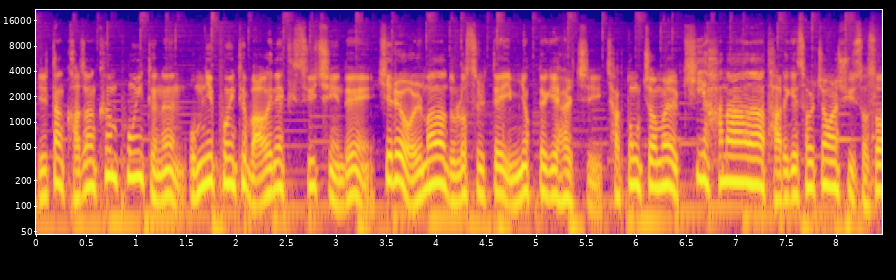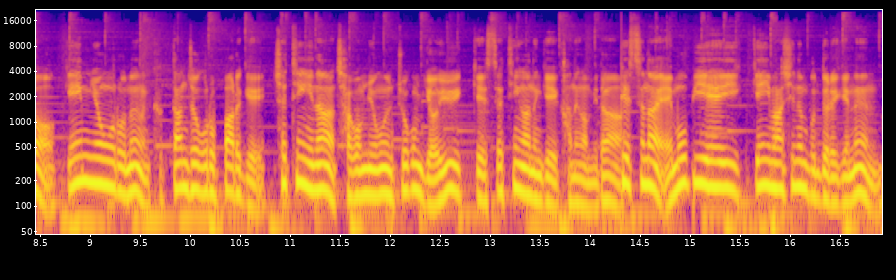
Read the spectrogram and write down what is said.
일단 가장 큰 포인트는 옴니 포인트 마그네틱 스위치인데 키를 얼마나 눌렀을 때 입력되게 할지 작동점을 키 하나하나 다르게 설정할 수 있어서 게임용으로는 극단적으로 빠르게 채팅이나 작업용은 조금 여유 있게 세팅하는 게 가능합니다. PS나 MOBA 게임 하시는 분들에게는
